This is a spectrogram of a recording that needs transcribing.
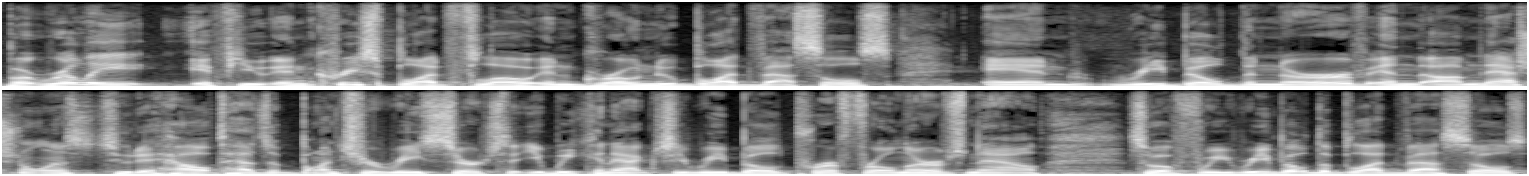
But really, if you increase blood flow and grow new blood vessels and rebuild the nerve, and um, National Institute of Health has a bunch of research that we can actually rebuild peripheral nerves now. So if we rebuild the blood vessels,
